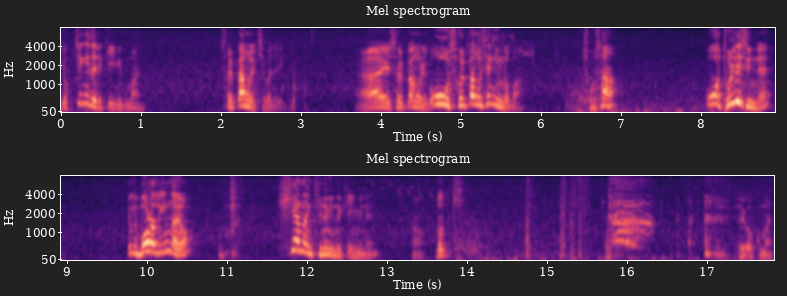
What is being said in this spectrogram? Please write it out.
욕쟁이들의 게임이구만. 설방울 집어들기. 아이 설방울이고, 오 설방울 생긴 거 봐. 조사? 오 돌릴 수 있네. 여기 뭐라도 있나요? 희한한 기능 있는 게임이네. 어, 놓기. 별거 없구만.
